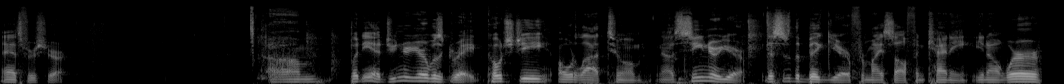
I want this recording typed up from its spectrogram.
That's for sure. Um, but yeah, junior year was great. Coach G owed a lot to him. Now, senior year, this is the big year for myself and Kenny. You know, we're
